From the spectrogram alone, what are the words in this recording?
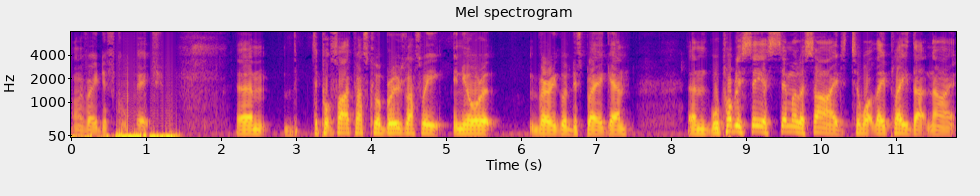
on a very difficult pitch. Um, they put five past Club Brugge last week in Europe. Very good display again. And we'll probably see a similar side to what they played that night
